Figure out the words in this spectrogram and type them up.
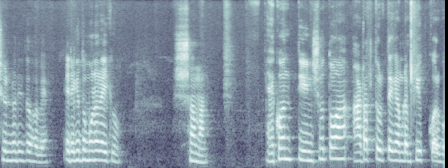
শূন্য দিতে হবে। এটা কিন্তু মনে রাখো সমান। এখন তিনশত আটাত্তর থেকে আমরা বিয়োগ করব।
